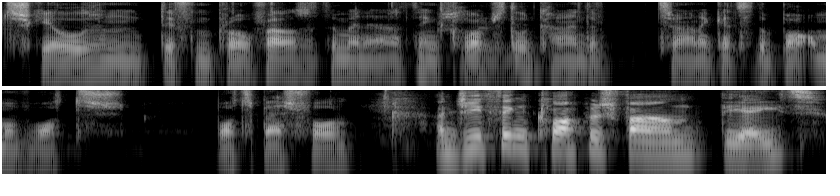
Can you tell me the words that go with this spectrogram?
skills and different profiles at the minute. I think Klopp's still kind of trying to get to the bottom of what's what's best for him. And do you think Klopp has found the eight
